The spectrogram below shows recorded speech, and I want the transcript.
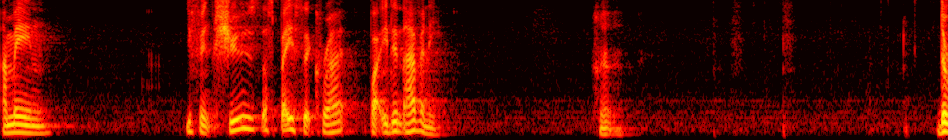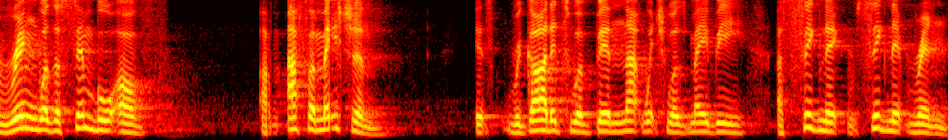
I mean, you think shoes, that's basic, right? But he didn't have any. the ring was a symbol of um, affirmation It's regarded to have been that which was maybe a signet, signet ring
